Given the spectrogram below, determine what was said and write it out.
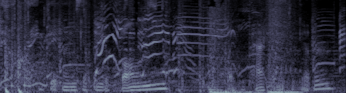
Little green See if I can get them to follow me. Like pack them together.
